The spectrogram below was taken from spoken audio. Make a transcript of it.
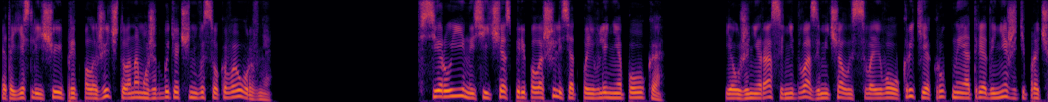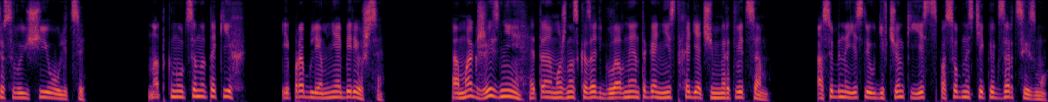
Это если еще и предположить, что она может быть очень высокого уровня. Все руины сейчас переполошились от появления паука. Я уже не раз и не два замечал из своего укрытия крупные отряды нежити, прочесывающие улицы. Наткнуться на таких, и проблем не оберешься. А маг жизни — это, можно сказать, главный антагонист ходячим мертвецам. Особенно если у девчонки есть способности к экзорцизму.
